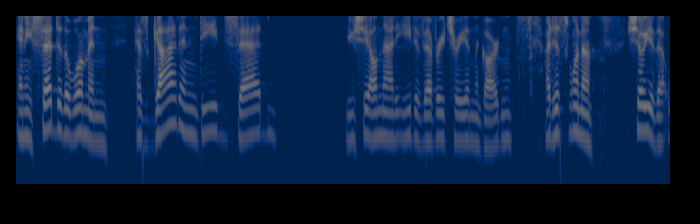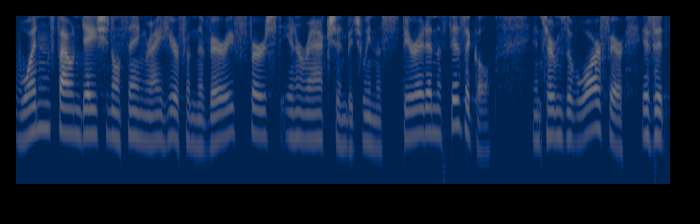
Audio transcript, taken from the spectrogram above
And he said to the woman, has God indeed said, You shall not eat of every tree in the garden? I just want to show you that one foundational thing right here from the very first interaction between the spirit and the physical in terms of warfare is it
